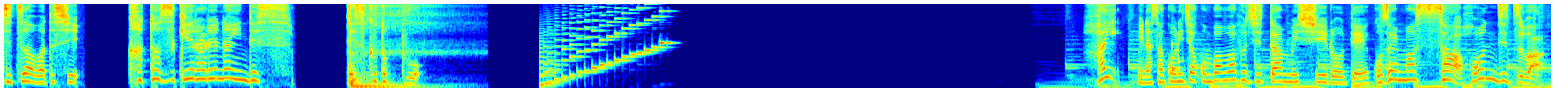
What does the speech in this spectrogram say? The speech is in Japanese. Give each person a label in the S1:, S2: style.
S1: 実は私片付けられないんです。デスクトップを。はい。皆さんこんにちは。こんばんは。藤田美しろでございます。さあ本日は、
